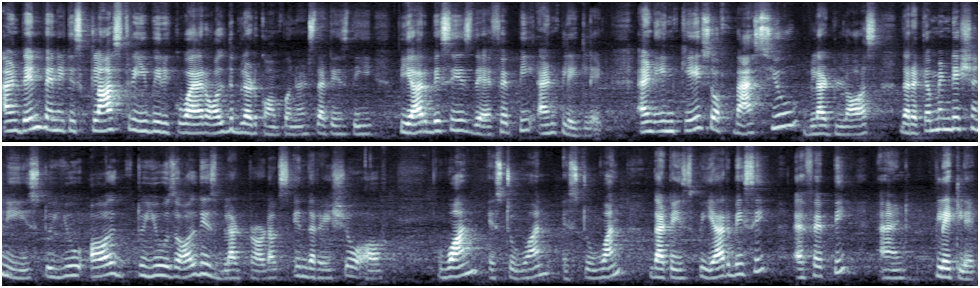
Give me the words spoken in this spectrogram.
And then when it is class 3, we require all the blood components that is the PRBCs, the FFP and platelet. And in case of massive blood loss, the recommendation is to use all, to use all these blood products in the ratio of 1 is to 1 is to 1 that is PRBC, FFP and platelet.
